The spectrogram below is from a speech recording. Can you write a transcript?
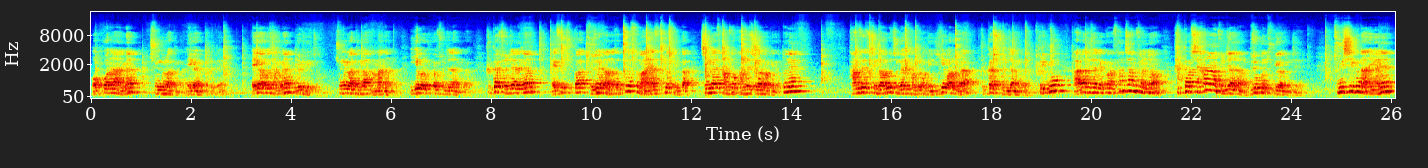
없거나 아니면 중물 같은가. a가 0보 때. a가 0보다 작으면 이렇게 되겠죠. 중물 같은가 안 만나는 거. 이게 바로 극값 존재하지 않는 거야. 극값 존재하려면 x축과 두 점에서 나눠서 플러스 마이너스 플러스니까 증가해서 감소, 감소해서 증가로 바뀌는 거. 또는 감소해서 증가로, 증가해서 감소로 바뀌는 이게 바로 뭐야? 극값이 존재하는 거예요. 그리고 알아두셔야 될 건 3차 함수는요. 극값이 하나만 존재하지 않아. 무조건 두 개가 존재해. 두 식은 아니면은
